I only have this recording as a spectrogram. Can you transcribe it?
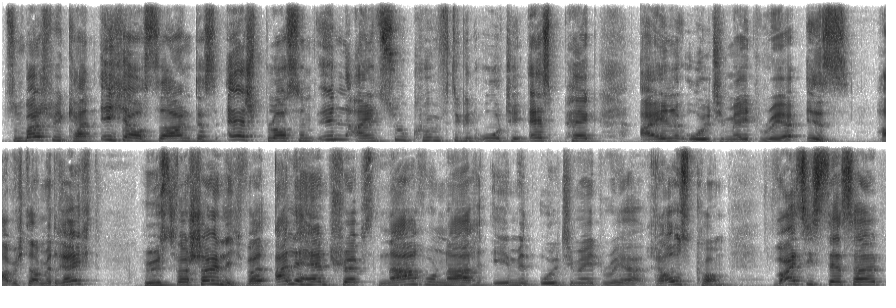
Zum Beispiel kann ich auch sagen, dass Ash Blossom in einem zukünftigen OTS-Pack eine Ultimate Rare ist. Habe ich damit recht? Höchstwahrscheinlich, weil alle Handtraps nach und nach eben in Ultimate Rare rauskommen. Weiß ich es deshalb?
